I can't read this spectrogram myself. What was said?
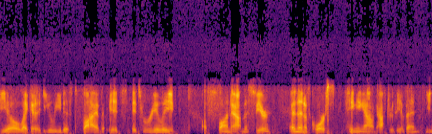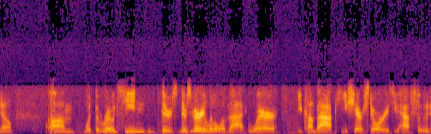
feel like a elitist vibe. It's it's really a fun atmosphere. And then of course hanging out after the event. You know, um, with the road scene, there's there's very little of that where you come back, you share stories, you have food,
